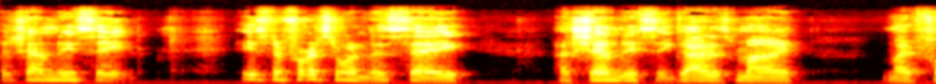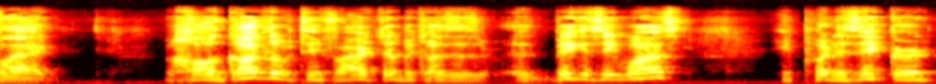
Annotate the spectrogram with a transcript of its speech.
Hashem Nisi. He's the first one to say, Hashem Nisi, God is my, my flag. Because as, as big as he was, he put his Iker,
